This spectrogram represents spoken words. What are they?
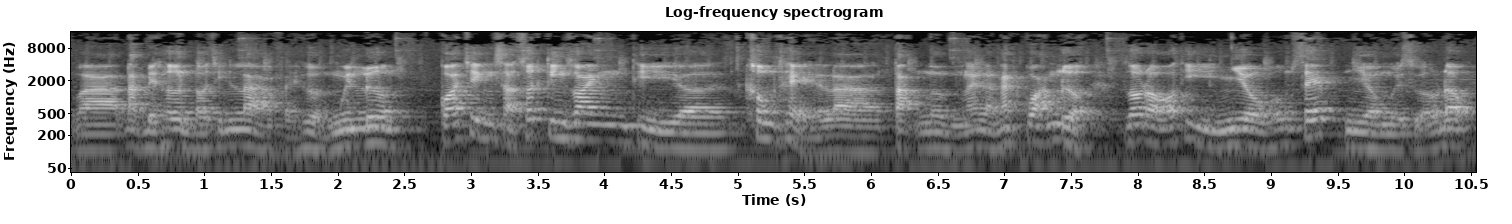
Và đặc biệt hơn, đó chính là phải hưởng nguyên lương. Quá trình sản xuất kinh doanh thì ờ, không thể là tạm ngừng hay là ngắt quãng được. Do đó thì nhiều ông sếp nhiều người sử dụng lao động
